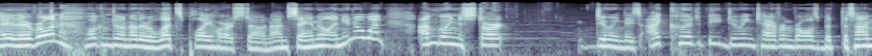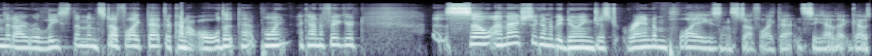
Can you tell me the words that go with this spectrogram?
Hey there, everyone. Welcome to another Let's Play Hearthstone. I'm Samuel, and you know what? I'm going to start doing these. I could be doing Tavern Brawls, but the time that I release them and stuff like that, they're kind of old at that point, I kind of figured. So I'm actually going to be doing just random plays and stuff like that and see how that goes.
